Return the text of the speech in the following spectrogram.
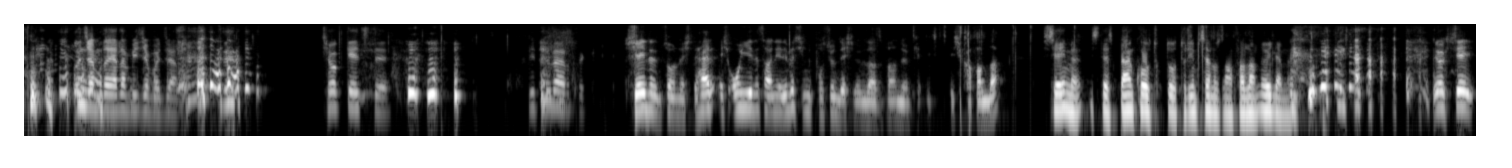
Hocam dayanamayacağım hocam. Çok geçti. Bitir artık. Şey dedim sonra işte her 17 saniyede bir şimdi pozisyon değiştirmemiz lazım falan diyorum ki iç, iç kafamda. Şey mi? İşte ben koltukta oturayım sen uzan falan öyle mi? Yok şey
